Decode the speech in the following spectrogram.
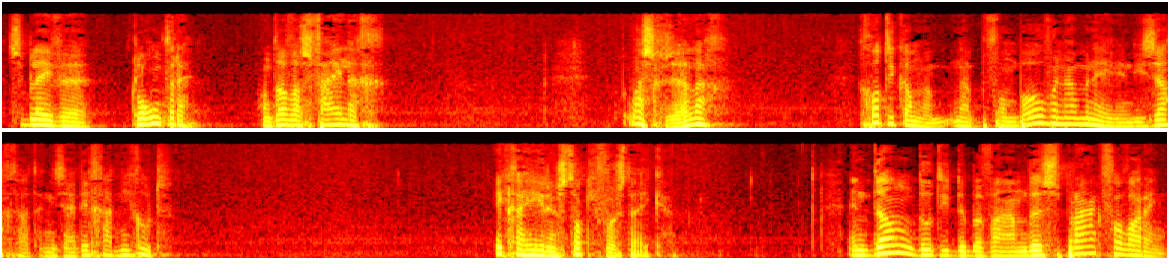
Ze bleven klonteren, want dat was veilig. Het was gezellig. God die kwam van boven naar beneden en die zag dat en die zei, dit gaat niet goed. Ik ga hier een stokje voor steken. En dan doet hij de befaamde spraakverwarring.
